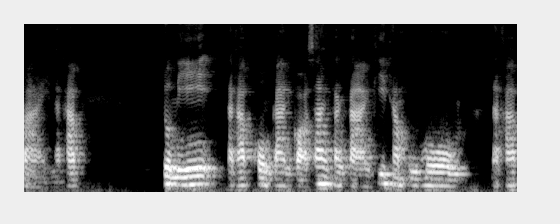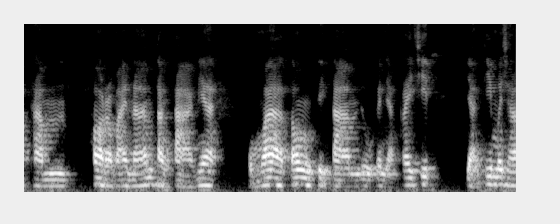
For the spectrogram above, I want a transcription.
ฝ่ายนะครับ ช่วงนี้นะครับโครงการก่อสร้างต่างๆ ที่ทำอุโมงค์นะครับทำท่อระบายน้ำต่างๆเนี่ยผมว่าต้องติดตามดูกันอย่างใกล้ชิด อย่างที่เมื่อเช้า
